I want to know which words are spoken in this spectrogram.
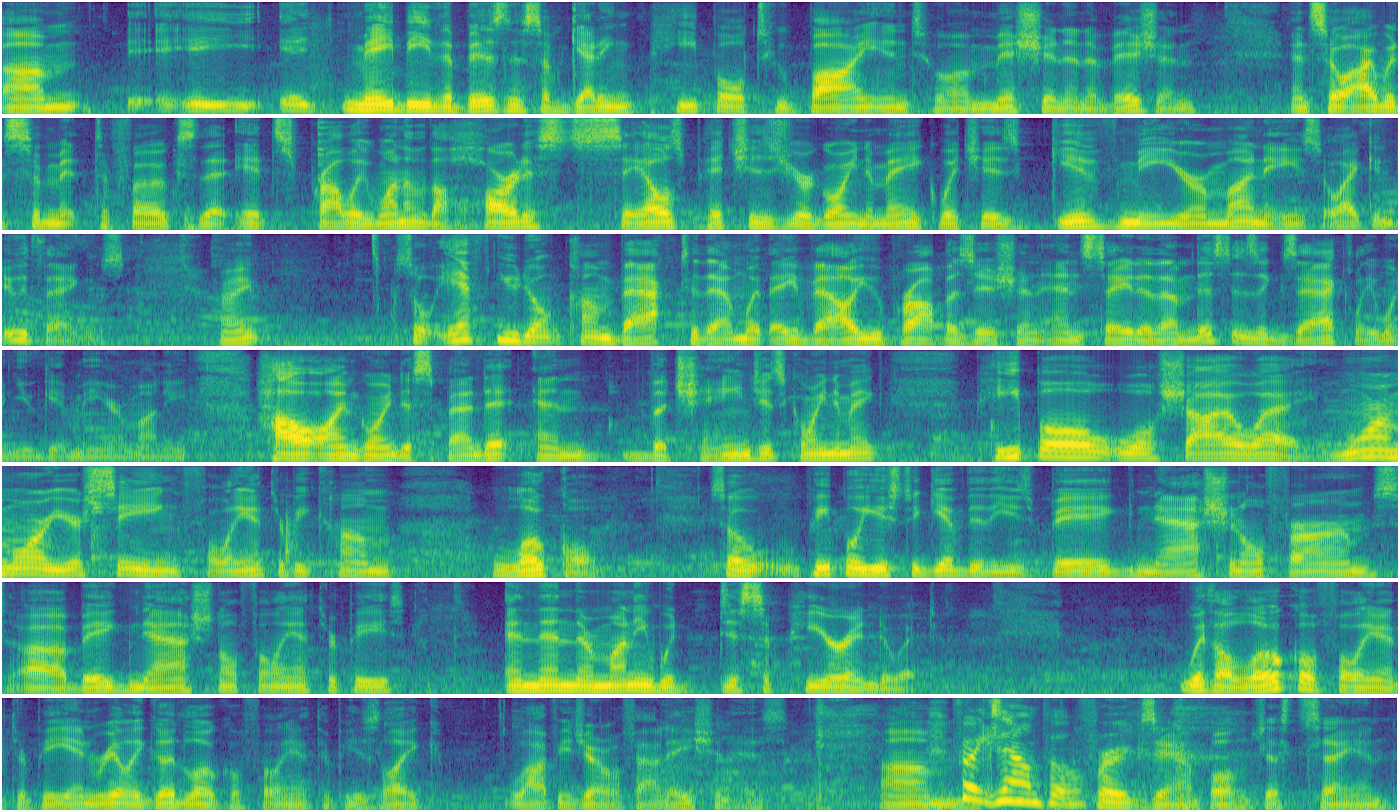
Um, it, it may be the business of getting people to buy into a mission and a vision. And so I would submit to folks that it's probably one of the hardest sales pitches you're going to make, which is give me your money so I can do things, right? So if you don't come back to them with a value proposition and say to them, this is exactly when you give me your money, how I'm going to spend it, and the change it's going to make, people will shy away. More and more, you're seeing philanthropy become local. So people used to give to these big national firms, uh, big national philanthropies. and then their money would disappear into it. With a local philanthropy and really good local philanthropies like Lafayette General Foundation is, For example, for example, just saying,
